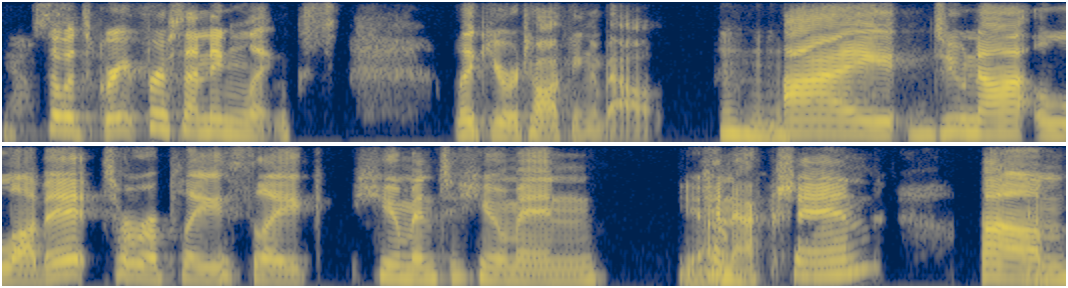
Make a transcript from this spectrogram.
Yes. So, it's great for sending links like you were talking about. Mm-hmm. I do not love it to replace like human to human connection um yeah.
